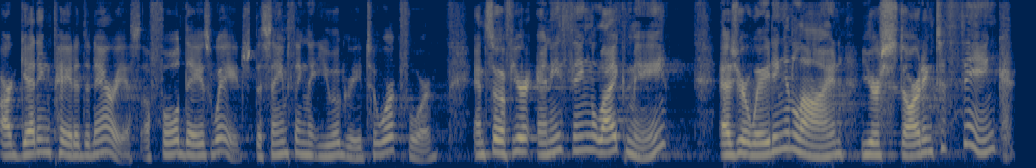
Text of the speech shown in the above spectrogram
are getting paid a denarius, a full day's wage, the same thing that you agreed to work for. And so, if you're anything like me, as you're waiting in line, you're starting to think,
